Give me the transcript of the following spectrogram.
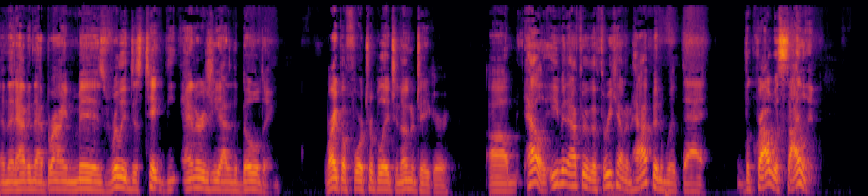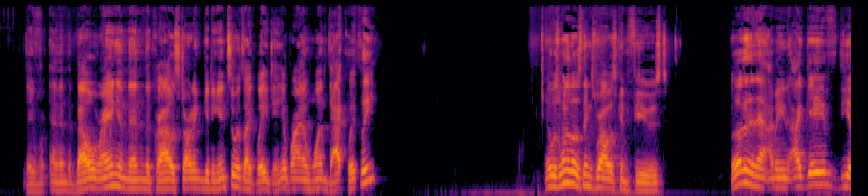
and then having that Bryan Miz really just take the energy out of the building right before Triple H and Undertaker. Um, hell, even after the three count had happened with that, the crowd was silent. They and then the bell rang, and then the crowd was starting getting into it. It's like, wait, Daniel Bryan won that quickly? It was one of those things where I was confused. But other than that, I mean, I gave the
